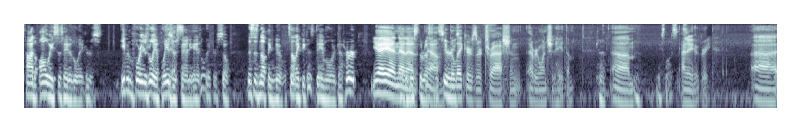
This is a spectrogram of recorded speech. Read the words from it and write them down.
Todd always has hated the Lakers. Even before he was really a Blazers Yes. fan, he hated the Lakers. So this is nothing new. It's not like because Dame Lillard got hurt. Yeah, yeah, no, no, the rest of no. the series. Lakers are trash, and everyone should hate them. Okay. Um, Makes a lot of sense. I know you agree. Uh,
